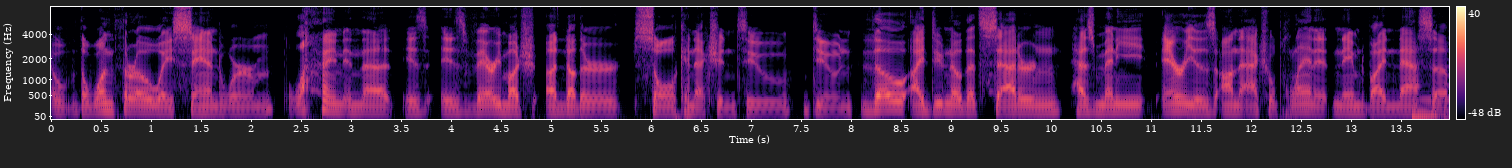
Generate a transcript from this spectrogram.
oh, the one throwaway sandworm line in that is is very much another soul connection to Dune. Though I do know that Saturn has many areas on the actual planet named by NASA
